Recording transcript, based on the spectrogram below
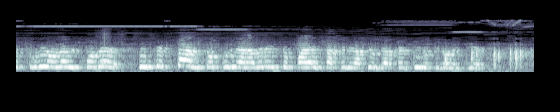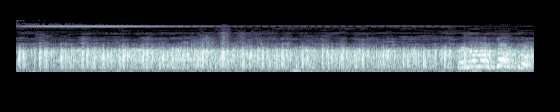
que tuvieron el poder y que tanto pudieran haber hecho para esta generación de argentinos si no lo hicieron. Pero nosotros,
